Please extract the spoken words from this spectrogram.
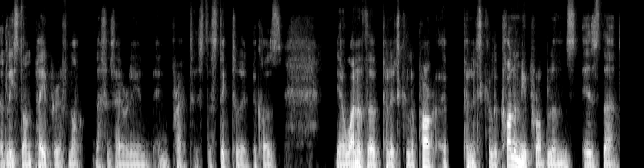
at least on paper if not necessarily in, in practice to stick to it because you know one of the political political economy problems is that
